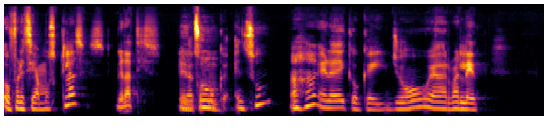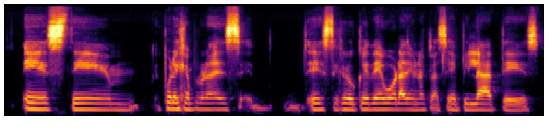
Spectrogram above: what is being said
ofrecíamos clases gratis. ¿En Zoom? en Zoom, ajá, era de que, ok, yo voy a dar ballet. Este, por ejemplo, una vez, este, creo que Débora de una clase de pilates,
